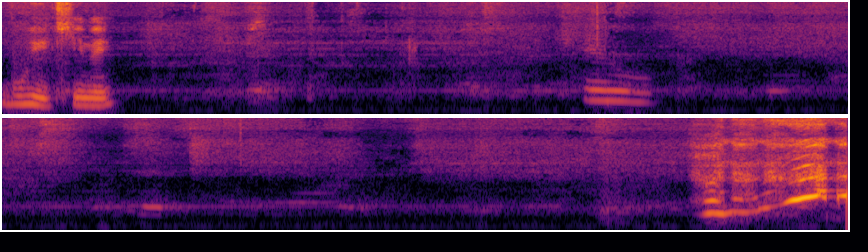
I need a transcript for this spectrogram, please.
목이 기네. 새우. 하나 하나 하나.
